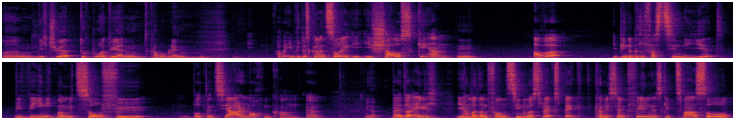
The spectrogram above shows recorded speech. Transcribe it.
ähm, Lichtschwert durchbohrt werden, ist kein Problem. Aber ich würde das gar nicht sagen, ich, ich schaue es gern. Mhm. Aber ich bin ein bisschen fasziniert, wie wenig man mit so viel Potenzial machen kann. Ja? Ja. Weil da eigentlich, ich habe mir dann von Cinema Strikes Back, kann ich sehr empfehlen, es gibt zwar so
